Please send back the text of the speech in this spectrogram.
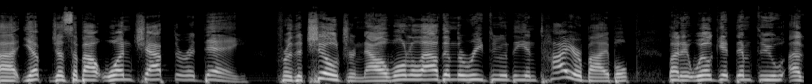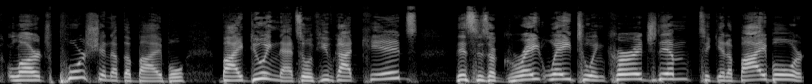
Uh, yep, just about one chapter a day for the children. Now, it won't allow them to read through the entire Bible, but it will get them through a large portion of the Bible by doing that. So if you've got kids, this is a great way to encourage them to get a Bible, or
